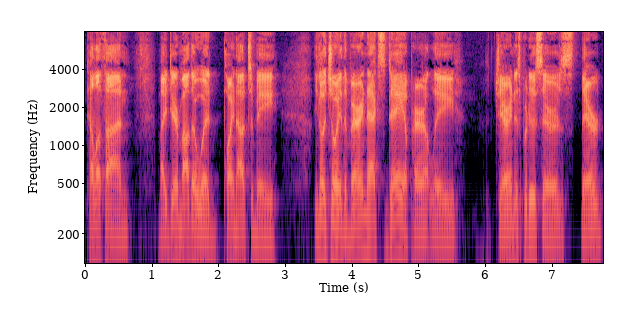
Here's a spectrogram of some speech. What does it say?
telethon, my dear mother would point out to me, you know, Joey, the very next day, apparently, Jerry and his producers, they're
